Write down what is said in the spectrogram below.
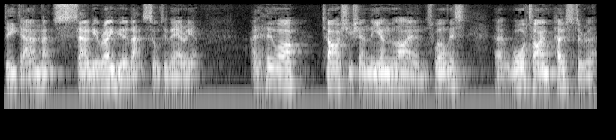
Dedan, that's Saudi Arabia, that sort of area. And who are Tarshish and the young lions. Well, this uh, wartime poster, a,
